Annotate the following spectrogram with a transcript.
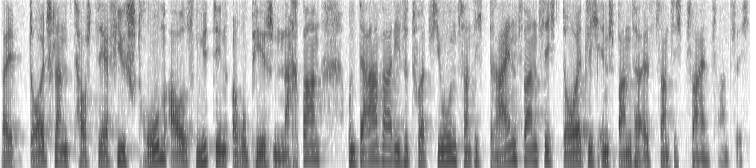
weil Deutschland tauscht sehr viel Strom aus mit den europäischen Nachbarn. Und da war die Situation 2023 deutlich entspannter als 2022.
